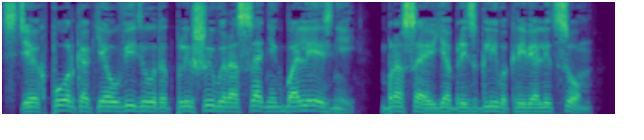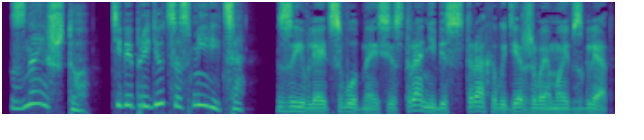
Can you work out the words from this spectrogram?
«С тех пор, как я увидел этот плешивый рассадник болезней», Бросаю я брезгливо, кривя лицом. «Знаешь что? Тебе придется смириться», заявляет сводная сестра, не без страха выдерживая мой взгляд.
